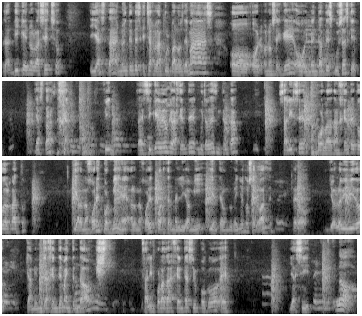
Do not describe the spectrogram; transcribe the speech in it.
O sea, di que no lo has hecho y ya está. No intentes echar la culpa a los demás o, o- o no sé qué, o inventarte excusas que ya está. fin. O sea, sí que veo que la gente muchas veces intenta salirse por la tangente todo el rato y a lo mejor es por mí, ¿eh? A lo mejor es por hacerme el lío a mí y entre hondureños no se lo hacen. Pero yo lo he vivido que a mí mucha gente me ha intentado salir por la tangente así un poco eh, y así. No,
